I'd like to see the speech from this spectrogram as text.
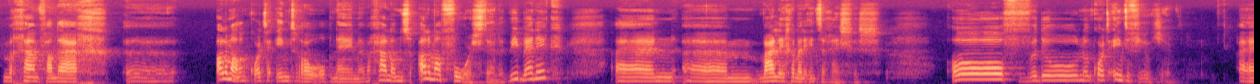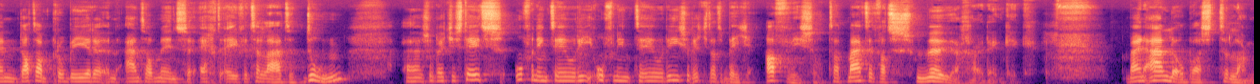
we gaan vandaag uh, allemaal een korte intro opnemen. We gaan ons allemaal voorstellen. Wie ben ik en um, waar liggen mijn interesses? Of we doen een kort interviewtje. En dat dan proberen een aantal mensen echt even te laten doen. Uh, zodat je steeds oefening, theorie, oefening, theorie, zodat je dat een beetje afwisselt. Dat maakt het wat smeuiger, denk ik. Mijn aanloop was te lang.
